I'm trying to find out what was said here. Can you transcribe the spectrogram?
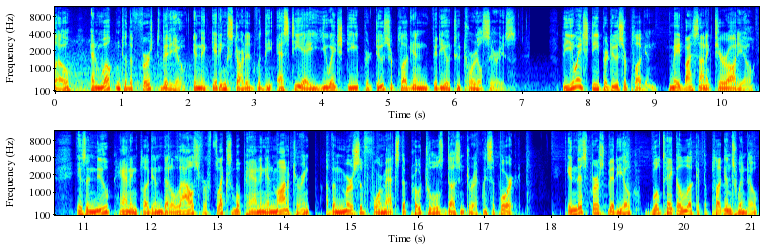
Hello, and welcome to the first video in the Getting Started with the STA UHD Producer Plugin video tutorial series. The UHD Producer plugin, made by Sonictier Audio, is a new panning plugin that allows for flexible panning and monitoring of immersive formats that Pro Tools doesn't directly support. In this first video, we'll take a look at the plugins window,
